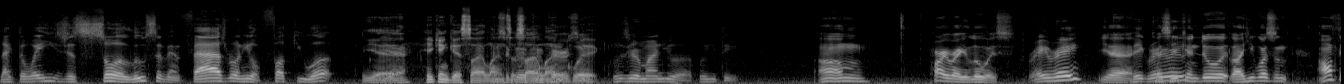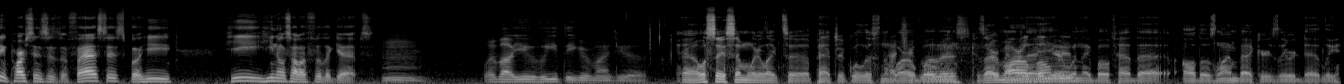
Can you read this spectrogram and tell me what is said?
Like the way he's just so elusive and fast, bro, and he'll fuck you up. Yeah, Yeah. he can get sideline That's a to good sideline comparison. quick. Who's he remind you of? Who you think? Um, probably Ray Lewis. Ray Ray? Yeah, Big Ray because he can do it. Like he wasn't. I don't think Parsons is the fastest, but he he he knows how to fill the gaps. Mm. What about you? Who you think he reminds you of? Yeah, I will say similar like to Patrick Willis and Patrick NaVorro Bowman because I remember NaVorro that year when they both had that all those linebackers they were deadly.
